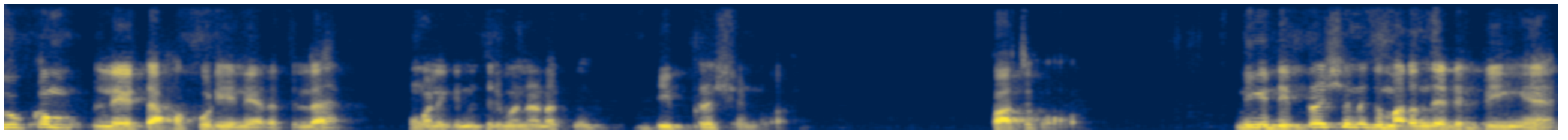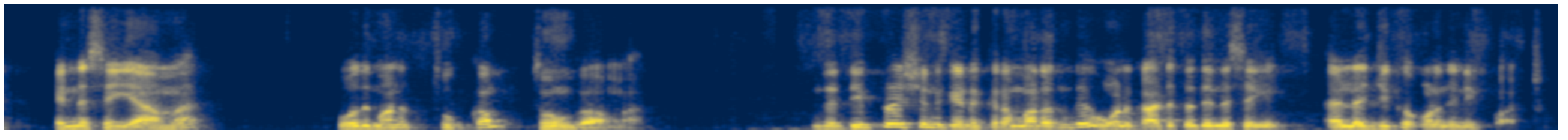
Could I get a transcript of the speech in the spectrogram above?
தூக்கம் லேட் ஆகக்கூடிய நேரத்தில் உங்களுக்கு என்ன திரும்ப நடக்கும்? டிப்ரெஷன் வரும். பார்த்துக்கோங்க. நீங்கள் டிப்ரெஷனுக்கு மருந்து எடுப்பீங்க. என்ன செய்யாமல் போதுமான தூக்கம் தூங்காமல் இந்த டிப்ரெஷனுக்கு எடுக்கிற மருந்து உங்களுக்கு அடுத்தது என்ன செய்யும்? அலர்ஜிக்கை குழந்தை நிப்பாட்டும்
